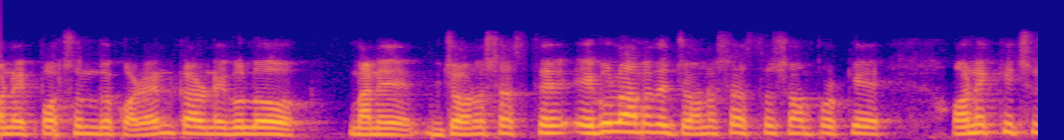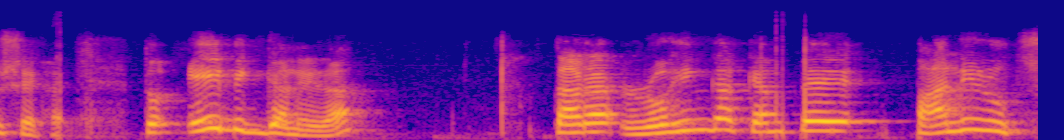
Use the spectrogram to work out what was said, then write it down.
অনেক পছন্দ করেন, কারণ এগুলো মানে জনস্বাস্থ্যে, এগুলো আমাদের জনস্বাস্থ্য সম্পর্কে অনেক কিছু শেখায়। তো এই বিজ্ঞানীরা, তারা রোহিঙ্গা ক্যাম্পে পানির উৎস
